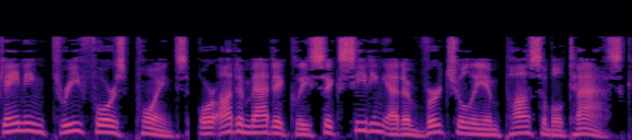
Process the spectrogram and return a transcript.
gaining three force points, or automatically succeeding at a virtually impossible task.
